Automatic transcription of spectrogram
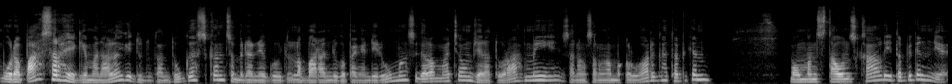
udah pasrah ya gimana lagi? Tuntutan tugas kan sebenarnya gue lebaran juga pengen di rumah segala macam silaturahmi senang-senang sama keluarga. Tapi kan momen setahun sekali tapi kan ya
